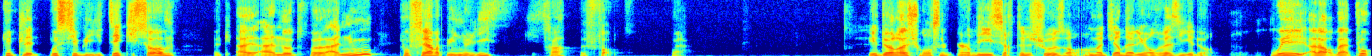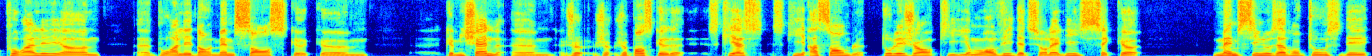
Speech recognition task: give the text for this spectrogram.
toutes les possibilités qui s'offrent à, notre, à nous pour faire une liste qui sera forte. Voilà. Edouard, est-ce qu'on s'interdit certaines choses en, matière d'alliance Vas-y, Edouard. Oui, alors bah, pour, pour, aller, pour aller dans le même sens que, que, que Michel, euh, je, pense que ce qui, ce qui rassemble tous les gens qui ont envie d'être sur la liste, c'est que même si nous avons tous des,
